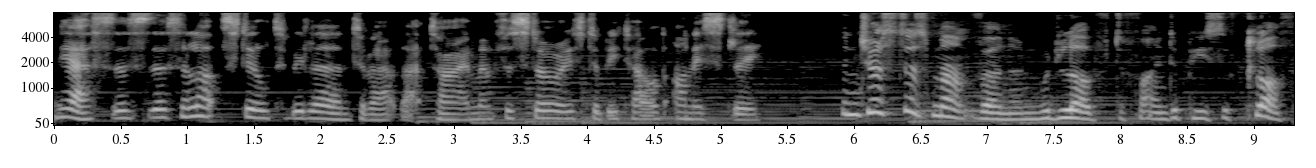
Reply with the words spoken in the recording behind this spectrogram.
Yes, there's there's a lot still to be learnt about that time and for stories to be told honestly. And just as Mount Vernon would love to find a piece of cloth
